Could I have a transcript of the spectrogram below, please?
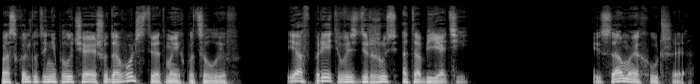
Поскольку ты не получаешь удовольствия от моих поцелуев, я впредь воздержусь от объятий. И самое худшее,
